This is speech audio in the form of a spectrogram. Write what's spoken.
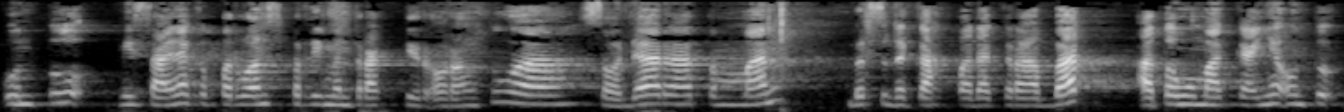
untuk misalnya keperluan seperti mentraktir orang tua, saudara, teman, bersedekah pada kerabat atau memakainya untuk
